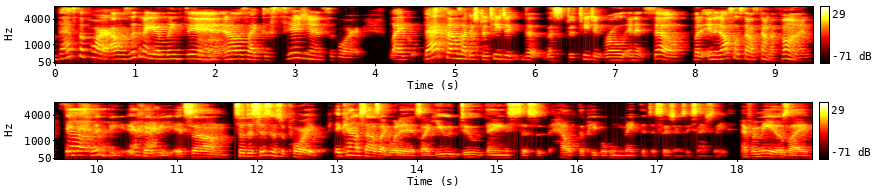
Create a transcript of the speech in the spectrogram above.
that's the part. I was looking at your LinkedIn Uh-huh. and I was like, decision support. Like, that sounds like a strategic, the, the strategic role in itself, but, and it also sounds kind of fun. So, it could be. It okay. could be. It's um. So decision support. It kind of sounds like what it is. Like you do things to help the people who make the decisions, essentially. And for me, it was like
